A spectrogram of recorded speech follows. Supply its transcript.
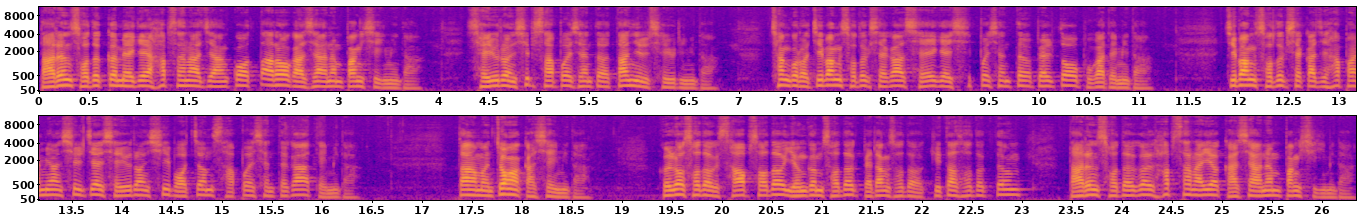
다른 소득금액에 합산하지 않고 따로 과세하는 방식입니다. 세율은 14% 단일 세율입니다. 참고로 지방소득세가 세액의 10% 별도 부과됩니다. 지방소득세까지 합하면 실제 세율은 15.4%가 됩니다. 다음은 종합과세입니다. 근로소득, 사업소득, 연금소득, 배당소득, 기타소득 등 다른 소득을 합산하여 과세하는 방식입니다.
